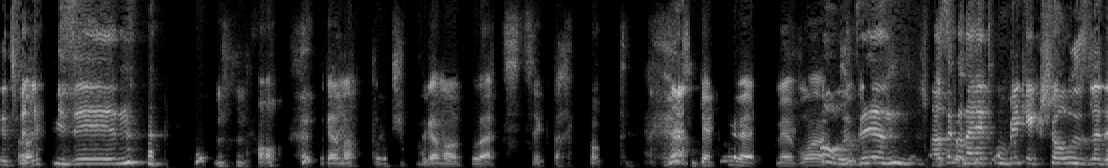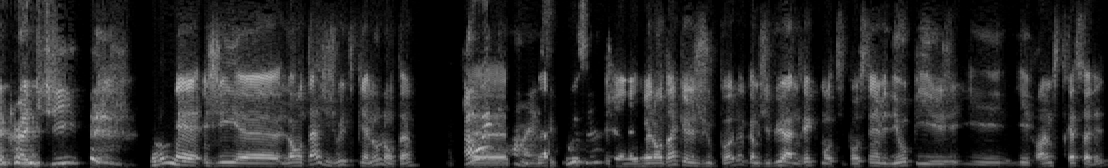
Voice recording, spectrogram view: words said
Est-ce que tu fais de la cuisine? non, vraiment pas. Je suis vraiment pas artistique, par contre. Si quelqu'un euh, me voit... Oh, Je pensais qu'on allait trouver quelque chose là, de crunchy. Non, mais j'ai... Euh, longtemps, j'ai joué du piano longtemps. Ah oui? Euh, ah, c'est cool, ça. Fait longtemps que je joue pas. Là. Comme j'ai vu André qui posté une vidéo, puis il, il, est quand même très solide.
